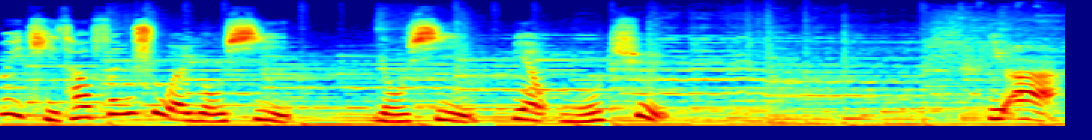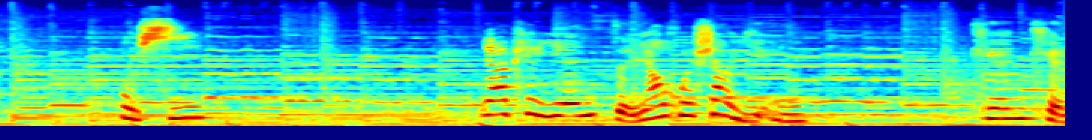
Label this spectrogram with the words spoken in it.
为体操分数而游戏，游戏便无趣。第二，不吸鸦片烟怎样会上瘾？天天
